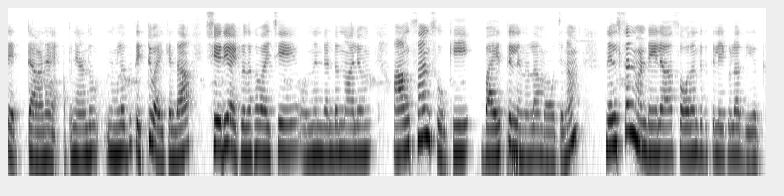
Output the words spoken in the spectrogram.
തെറ്റാണ്. അപ്പൊ ഞാൻ നിങ്ങളിത് തെറ്റ് വായിക്കണ്ട. ശരിയായിട്ടുള്ളതൊക്കെ വായിച്ചേ. ഒന്നും രണ്ടും നാലും. ആങ്സാൻ സൂക്കി ഭയത്തിൽ നിന്നുള്ള മോചനം. നെൽസൺ മണ്ടേല സ്വാതന്ത്ര്യത്തിലേക്കുള്ള ദീർഘ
